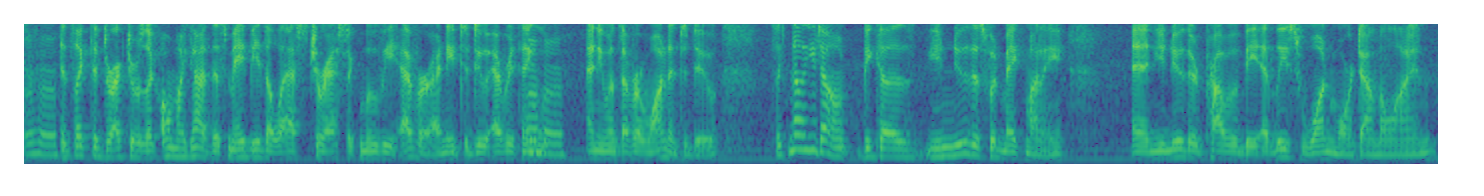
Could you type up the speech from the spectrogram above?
Mm-hmm. it's like the director was like, "Oh my god, this may be the last Jurassic movie ever. I need to do everything Mm-hmm. Mm-hmm. anyone's ever wanted to do." It's like, "No, you don't because you knew this would make money." And you knew there'd probably be at least one more down the line.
